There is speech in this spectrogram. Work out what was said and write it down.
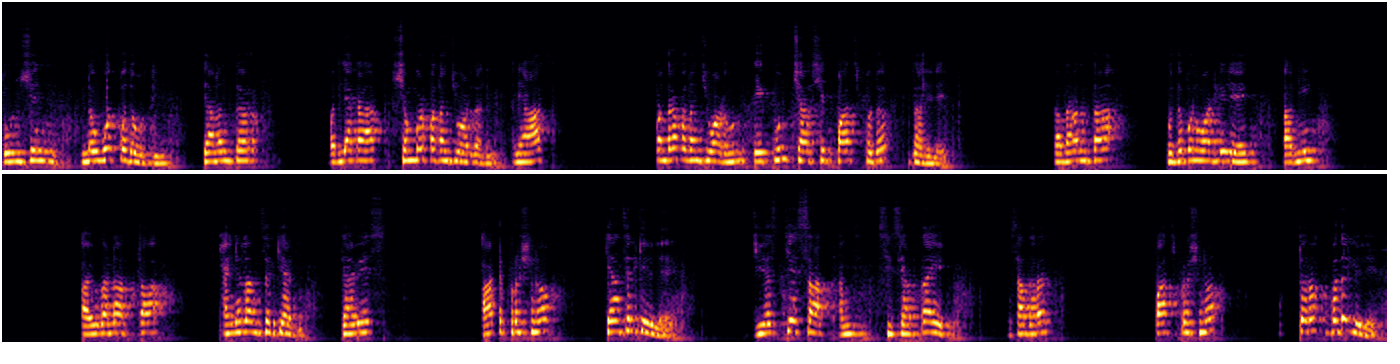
दोनशे नव्वद पदं होती. त्यानंतर मधल्या काळात शंभर पदांची वाढ झाली आणि आज पंधरा पदांची वाढ होऊन एकूण चारशे पाच पदं झालेली आहेत. साधारणतः पदं पण वाढलेली आहेत आणि आयोगानं आत्ता फायनल आन्सर केली आली त्यावेळेस आठ प्रश्न कॅन्सल केलेले आहेत. जी एसचे सात आणि सी सॅटचा एक. साधारण पाच प्रश्न उत्तर बदललेले आहेत.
